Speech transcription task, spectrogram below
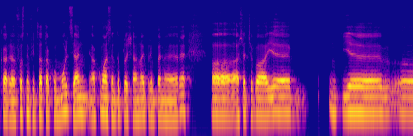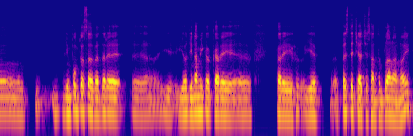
care a fost înființat acum mulți ani. Acum se întâmplă și la noi prin PNR. Așa ceva e e, din punctul ăsta de vedere, e o dinamică care, care e peste ceea ce s-a întâmplat la noi.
